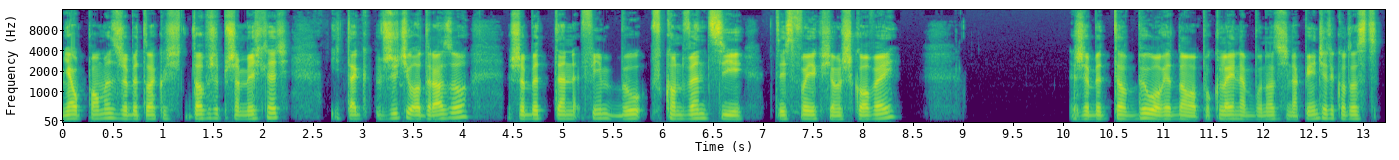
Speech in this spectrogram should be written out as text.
miał pomysł, żeby to jakoś dobrze przemyśleć i tak wrzucił od razu, żeby ten film był w konwencji tej swojej książkowej, żeby to było, wiadomo, po kolei było na się napięcie, tylko to jest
